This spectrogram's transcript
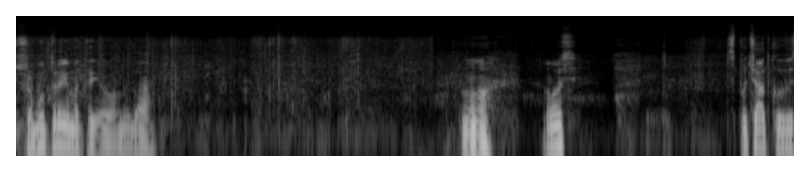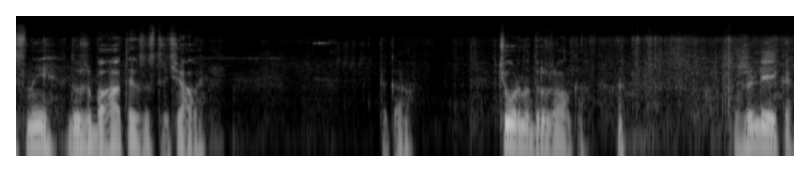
Щоб утримати його, ну так. Да. О, ось. Початку весни дуже багато їх зустрічали. Така чорна дружалка. Жалейка.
